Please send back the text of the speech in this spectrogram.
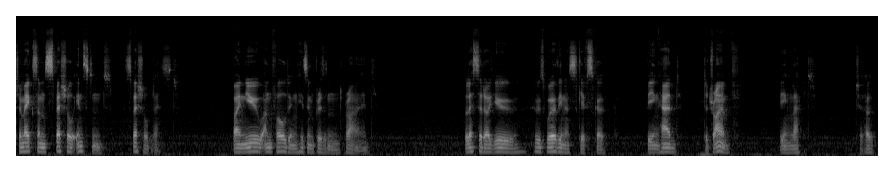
to make some special instant special blessed by new unfolding his imprisoned pride. Blessed are you whose worthiness gives scope, being had to triumph, being lacked to hope.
